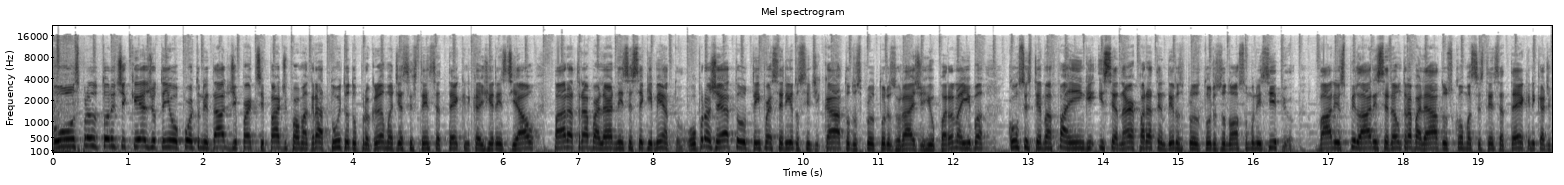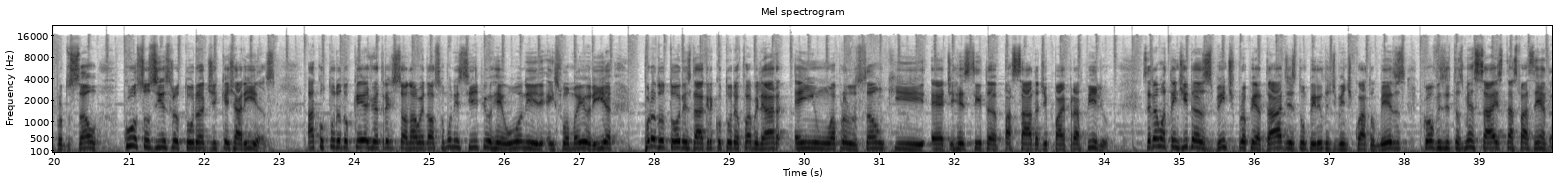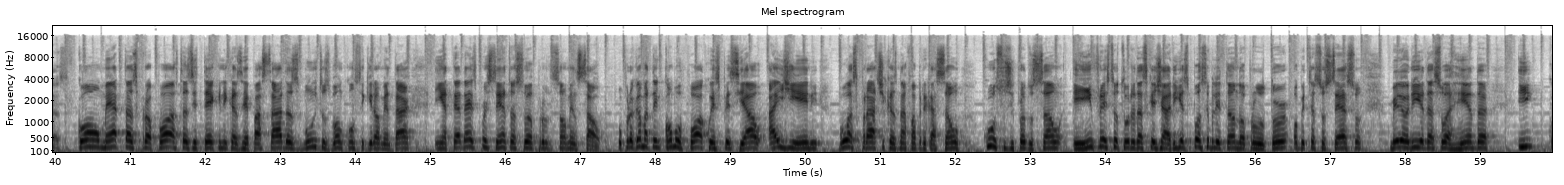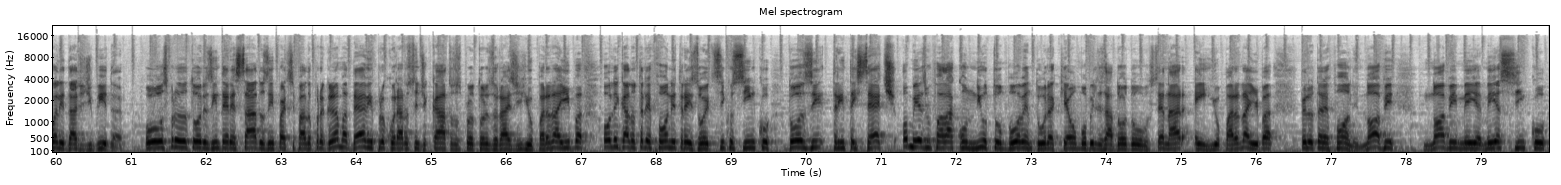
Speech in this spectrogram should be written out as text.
Os produtores de queijo têm a oportunidade de participar de forma gratuita do programa de assistência técnica gerencial para trabalhar nesse segmento. O projeto tem parceria do Sindicato dos Produtores Rurais de Rio Paranaíba com o sistema FAENG e Senar para atender os produtores do nosso município. Vários pilares serão trabalhados como assistência técnica de produção, cursos e estrutura de queijarias. A cultura do queijo é tradicional em nosso município, reúne, em sua maioria, produtores da agricultura familiar em uma produção que é de receita passada de pai para filho. Serão atendidas 20 propriedades num período de 24 meses, com visitas mensais nas fazendas. Com metas propostas e técnicas repassadas, muitos vão conseguir aumentar em até 10% a sua produção mensal. O programa tem como foco especial a higiene, boas práticas na fabricação, custos de produção e infraestrutura das queijarias, possibilitando ao produtor obter sucesso, melhoria da sua renda e qualidade de vida. Os produtores interessados em participar do programa devem procurar o Sindicato dos Produtores Rurais de Rio Paranaíba ou ligar no telefone 3855 1237 ou mesmo falar com Nilton Boaventura, que é o mobilizador do Senar em Rio Paranaíba, pelo telefone 99665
